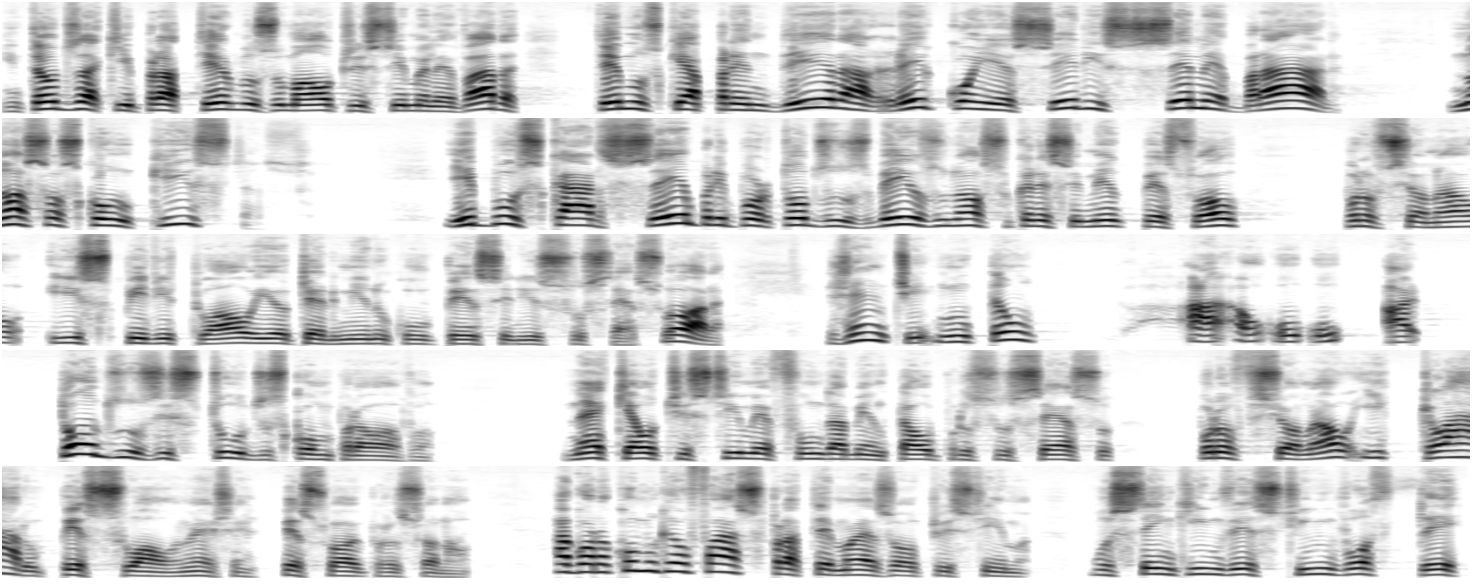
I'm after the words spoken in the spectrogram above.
Então, diz aqui: para termos uma autoestima elevada, temos que aprender a reconhecer e celebrar nossas conquistas e buscar sempre por todos os meios o nosso crescimento pessoal, profissional e espiritual. E eu termino com o Pense Nisso Sucesso. Ora, gente, então a, a, a, todos os estudos comprovam né, que a autoestima é fundamental para o sucesso profissional e, claro, pessoal, né, gente? Pessoal e profissional. Agora, como que eu faço para ter mais autoestima? Você tem que investir em você.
